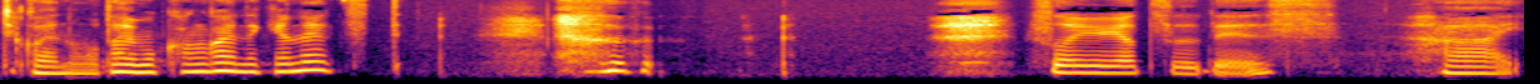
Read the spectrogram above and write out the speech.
次回のお題も考えなきゃね、つって。そういうやつです。はい。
